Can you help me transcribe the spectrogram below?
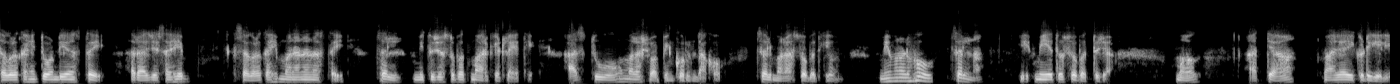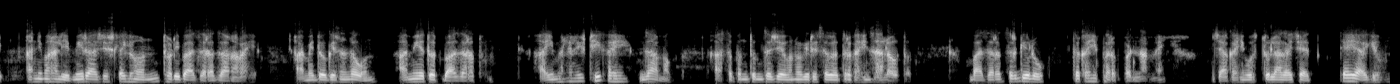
सगळं काही तोंडी नसतंय. राजेसाहेब सगळं काही मनानं नसतंय. चल मी तुझ्यासोबत मार्केटला येते. आज तू मला शॉपिंग करून दाखव. चल मला सोबत घेऊन. मी म्हणालो हो चल ना. मी येतो सोबत तुझ्या. मग आत्या माझ्या इकडे गेली आणि म्हणाली मी राजेशला घेऊन थोडी बाजारात जाणार आहे. आम्ही दोघेजण जाऊन आम्ही येतो बाजारातून. आई म्हणाली ठीक आहे जा मग. असं पण तुमचं जेवण वगैरे सगळं तर काही झालं होतं. बाजारात जर गेलो तर काही फरक पडणार नाही. ज्या काही वस्तू लागायच्या आहेत त्या या घेऊन.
